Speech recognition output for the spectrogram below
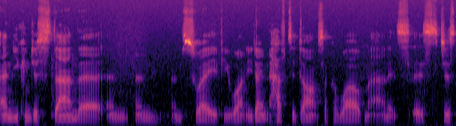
and you can just stand there and, and, and sway if you want. You don't have to dance like a wild man. It's it's just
